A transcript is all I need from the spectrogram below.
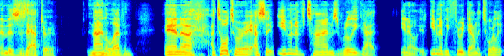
And this is after 9-11. And uh, I told Touré, I said, even if times really got, you know, even if we threw it down the toilet,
